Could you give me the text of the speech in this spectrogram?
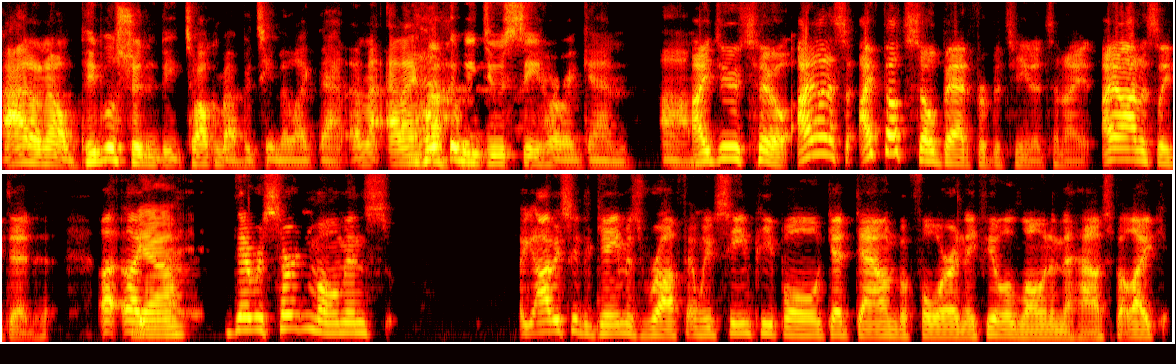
I don't know. People shouldn't be talking about Bettina like that, and I, and I hope that we do see her again. Um, I do too I honestly I felt so bad for Bettina tonight I honestly did uh, like yeah, there were certain moments like obviously the game is rough and we've seen people get down before and they feel alone in the house but like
